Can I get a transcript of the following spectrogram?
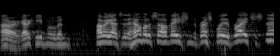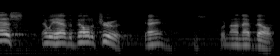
All right, we've got to keep moving. How we got to the helmet of salvation, the breastplate of righteousness, then we have the belt of truth. Okay? Just putting on that belt.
